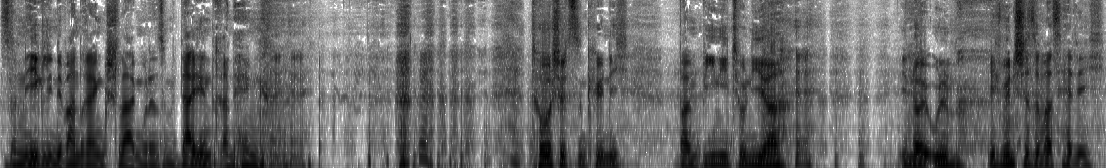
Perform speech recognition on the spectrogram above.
so Nägel in die Wand reingeschlagen, wo dann so Medaillen dranhängen. Torschützenkönig Bambini-Turnier in Neu-Ulm. Ich wünschte, sowas hätte ich.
